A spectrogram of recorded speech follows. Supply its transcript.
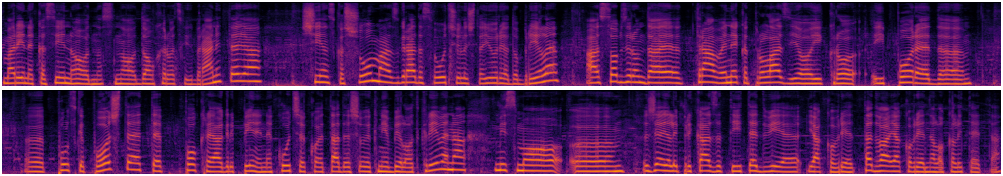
Marine Kasino, odnosno Dom hrvatskih branitelja, Šijenska šuma, zgrada sveučilišta Jurija Dobrile, a s obzirom da je tramvaj nekad prolazio i, kro, i pored e, e, Pulske pošte te pokraj Agripinine kuće koja tada još uvijek nije bila otkrivena, mi smo e, željeli prikazati te dvije jako vrijed, ta dva jako vrijedna lokaliteta.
